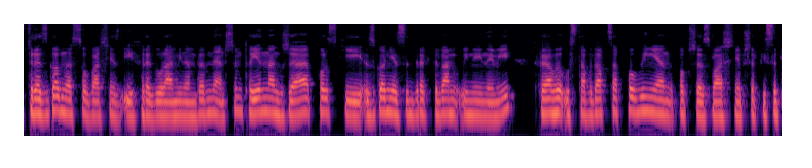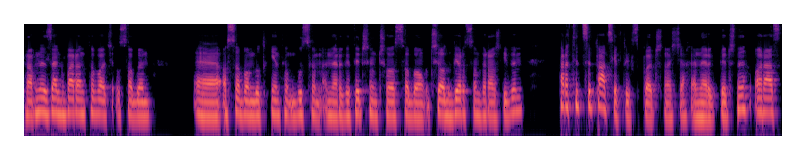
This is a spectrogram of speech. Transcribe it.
które zgodne są właśnie z ich regulaminem wewnętrznym, to jednakże Polski zgodnie z dyrektywami unijnymi krajowy ustawodawca powinien poprzez właśnie przepisy prawne zagwarantować osobom, e, osobom dotkniętym ubóstwem energetycznym czy osobom, czy odbiorcom wrażliwym partycypację w tych społecznościach energetycznych oraz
